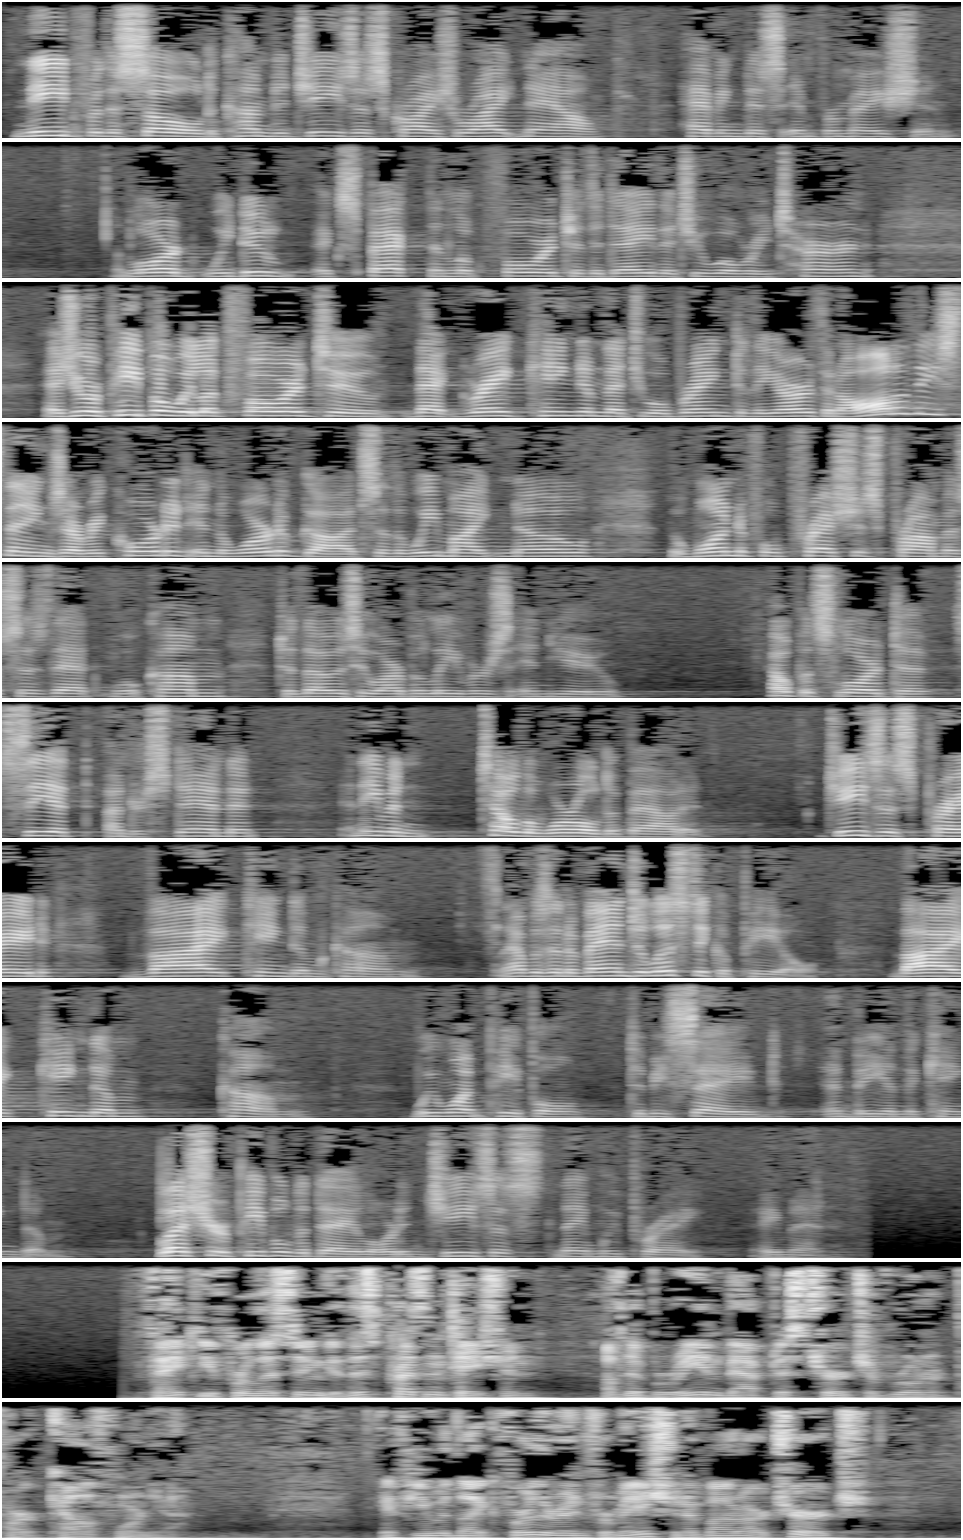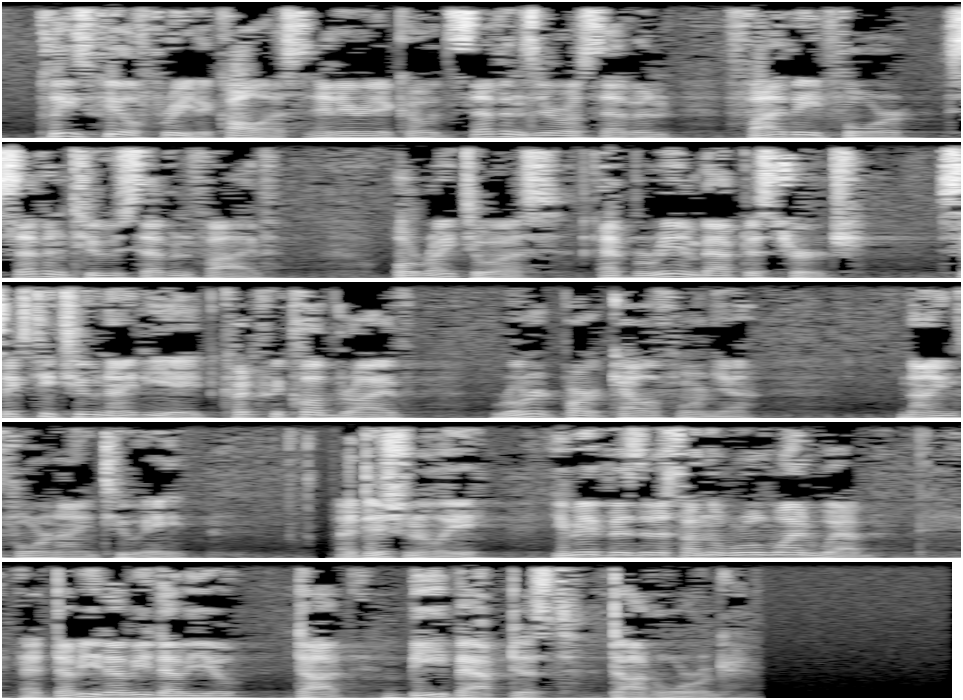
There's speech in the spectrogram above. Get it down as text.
need for the soul to come to Jesus Christ right now, having this information. And Lord, we do expect and look forward to the day that you will return. As your people, we look forward to that great kingdom that you will bring to the earth. And all of these things are recorded in the Word of God so that we might know the wonderful, precious promises that will come to those who are believers in you. Help us, Lord, to see it, understand it, and even tell the world about it. Jesus prayed, Thy kingdom come. That was an evangelistic appeal. Thy kingdom come. We want people to be saved and be in the kingdom. Bless your people today, Lord. In Jesus' name we pray. Amen. Thank you for listening to this presentation of the Berean Baptist Church of Rohnert Park, California. If you would like further information about our church, please feel free to call us at area code 707-584-7275 or write to us at Berean Baptist Church, 6298 Country Club Drive, Rohnert Park, California, 94928. Additionally, you may visit us on the World Wide Web at www.bbaptist.org.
